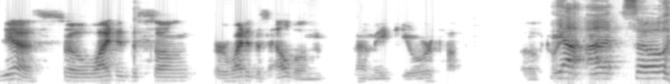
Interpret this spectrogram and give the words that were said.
yeah, so why did this song or why did this album not make your top of Yeah, uh, so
